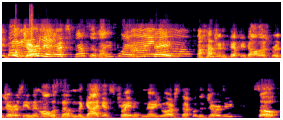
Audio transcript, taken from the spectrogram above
Those jerseys are expensive. I mean, you play, you pay know. $150 for a jersey, and then all of a sudden the guy gets traded, and there you are stuck with a jersey. So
